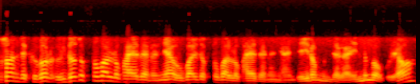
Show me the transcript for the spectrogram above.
우선 이제 그걸 의도적 도발로 봐야 되느냐, 우발적 도발로 봐야 되느냐, 이제 이런 문제가 있는 거고요.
